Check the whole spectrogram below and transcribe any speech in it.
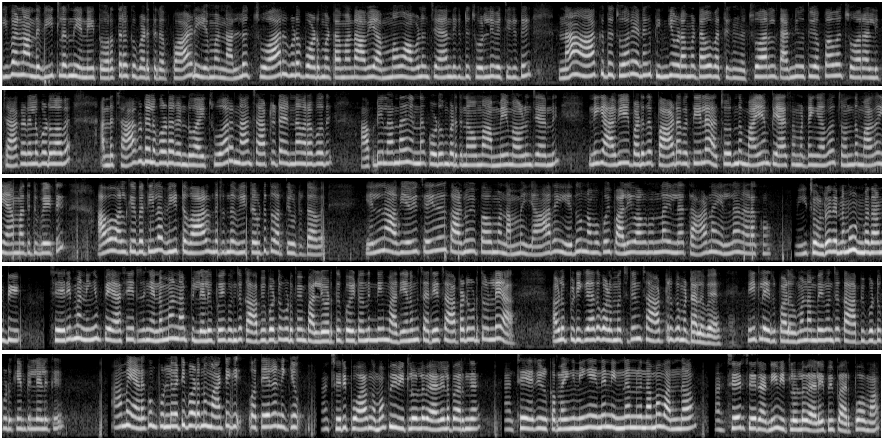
இவெல்லாம் அந்த வீட்டிலேருந்து என்னை துரத்துறக்கு படுத்தின பாடு ஏம்மா நல்ல சுவாறு கூட போட மாட்டாமாண்டா அவைய அம்மாவும் அவளும் சேர்ந்துக்கிட்டு சொல்லி வச்சுக்கிட்டு நான் ஆக்குத சோறை எனக்கு திங்க விட மாட்டாவோ பார்த்துக்குங்க சோறில் தண்ணி ஊற்றி வைப்பாவோ சோறு அள்ளி சாக்கடையில் போடுவாவே. அந்த சாக்கடையில் போட ரெண்டு வாய் சோறை நான் சாப்பிட்டுட்டா என்ன வரப்போகுது? அப்படிலாம் தான் என்ன கொடுமைப்படுத்தினவம்மா அம்மையும் அவளும் சேர்ந்து. இன்னைக்கு அவிய படுத்த பாட பற்றியில் சொந்த மயம் பேச மாட்டேங்க அவள் சொந்த மகன் ஏமாற்றிட்டு போயிட்டு அவள் வாழ்க்கையை பற்றிலாம் வீட்டை வாழ்ந்துட்டு இருந்த வீட்டை விட்டு துரத்தி விட்டுட்டாவ எல்லாம் அவியவே செய்ததுக்கு அனுபவிப்பாவம்மா நம்ம யாரையும் எதுவும் நம்ம போய் பழி வாங்கணும்லாம் இல்லை. தானே எல்லாம் நடக்கும். நீ சொல்கிறது என்னமோ உண்மைதான்டி. சரிம்மா நீங்கள் பேசிகிட்டு இருங்க. என்னம்மா நான் பிள்ளைகளுக்கு போய் கொஞ்சம் காப்பி போட்டு கொடுப்பேன். பள்ளிக்கூடத்துக்கு போயிட்டு வந்து நீ மதியானம் சரியாக சாப்பாடு கொடுத்து இல்லையா அவளுக்கு பிடிக்காத குழம்பு வச்சுட்டுன்னு சாப்பிட்ருக்க மாட்டாளுவ. வீட்டில் இருப்பாளுவம்மா நம்ம கொஞ்சம் காப்பி போட்டு கொடுக்கேன் பிள்ளைகளுக்கு. ஆமாம் எனக்கும் புல் வெட்டி போடணும் மாட்டுக்கு. ஒத்தையில நிற்கும் ஆ சரி போங்கம்மா. போய் வீட்டில் உள்ள வேலையில் பாருங்க. ஆ சரி இருக்கம்மா. இங்கே நீங்கள் என்ன நின்னு தாம்மா வந்தோம். ஆ சரி சரி அண்ணி. வீட்டில் உள்ள வேலையை போய் பார்ப்போம்மா.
